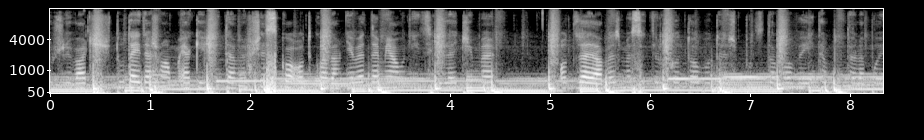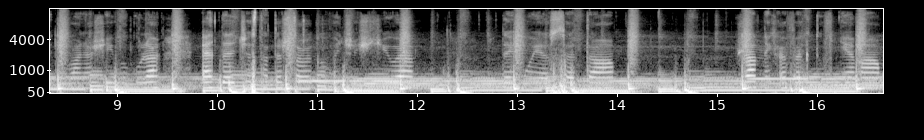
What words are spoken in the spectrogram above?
używać. Tutaj też mam jakieś itemy, wszystko odkładam, nie będę miał nic i lecimy od zera. Wezmę sobie tylko to, bo to jest podstawowy item do teleportowania się i w ogóle. Ender Chesta też całego wyczyściłem. Żadnych efektów nie mam.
